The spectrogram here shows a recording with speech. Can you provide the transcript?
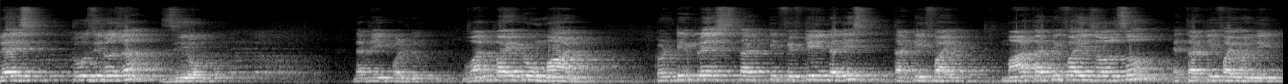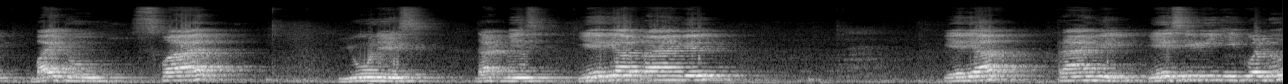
plus 2 0 is 0 that equal to 1 by 2 mod 20 plus 30 15 that is 35 mod 35 is also a 35 only by 2 square units that means area triangle area triangle ACD equal to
